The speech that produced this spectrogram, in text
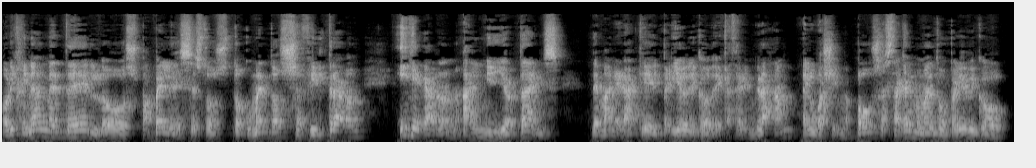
Originalmente los papeles, estos documentos, se filtraron y llegaron al New York Times, de manera que el periódico de Catherine Graham, el Washington Post, hasta aquel momento un periódico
